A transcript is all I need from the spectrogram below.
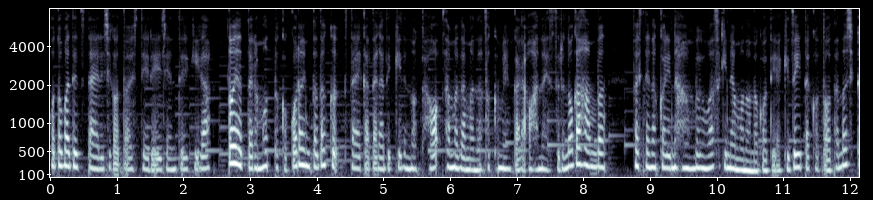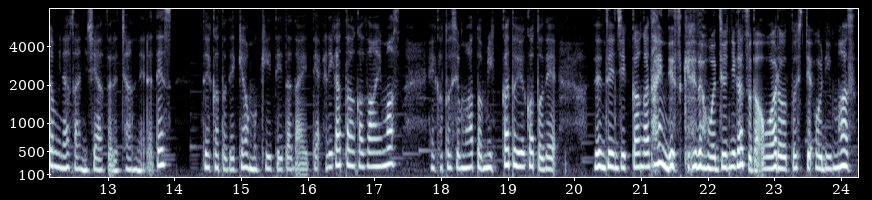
言葉で伝える仕事をしているエージェントゆきがどうやったらもっと心に届く伝え方ができるのかを様々な側面からお話しするのが半分そして残りの半分は好きなもののことや気づいたことを楽しく皆さんにシェアするチャンネルです。ということで今日も聞いていただいてありがとうございます。え今年もあと3日ということで全然実感がないんですけれども12月が終わろうとしております。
